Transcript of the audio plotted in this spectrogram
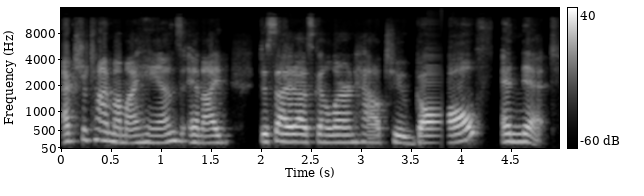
extra time on my hands and I decided I was going to learn how to golf and knit.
